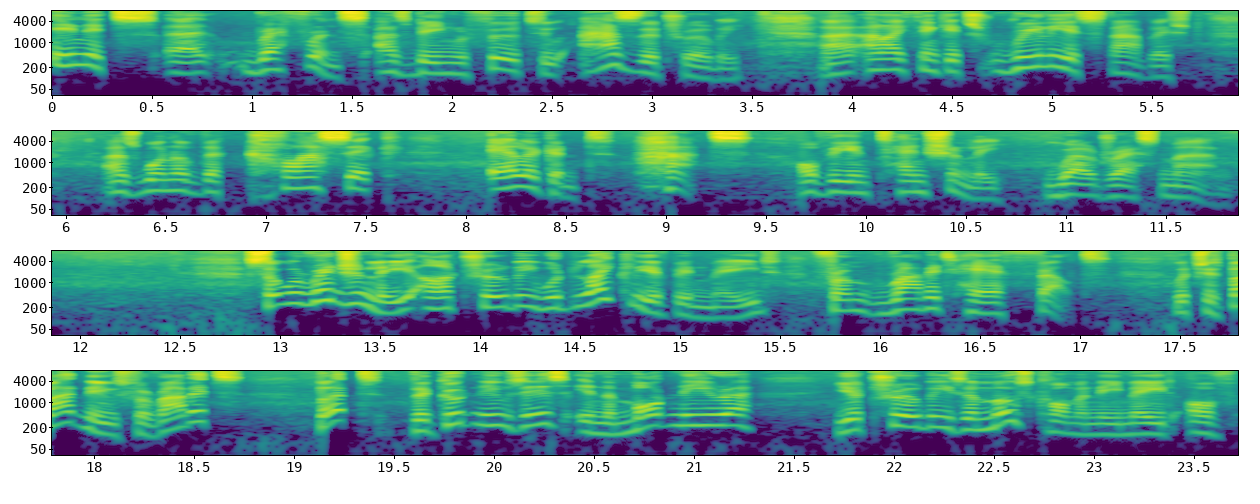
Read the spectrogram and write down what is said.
in its uh, reference as being referred to as the trilby. Uh, and I think it's really established as one of the classic, elegant hats of the intentionally well-dressed man. So originally our trilby would likely have been made from rabbit hair felt, which is bad news for rabbits, but the good news is in the modern era your trilbies are most commonly made of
